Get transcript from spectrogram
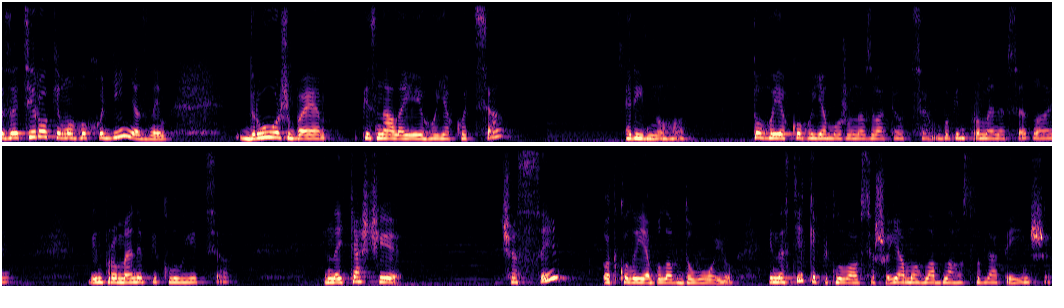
За ці роки мого ходіння з ним, дружби, пізнала я його як отця рідного, того, якого я можу назвати отцем, бо він про мене все знає. він про мене піклується. І найтяжчі часи, от коли я була вдовою, він настільки піклувався, що я могла благословляти інших.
